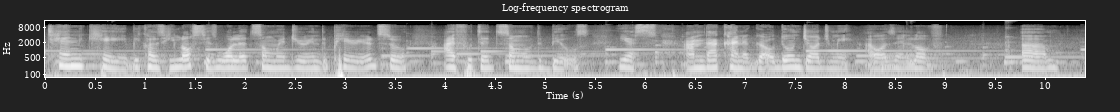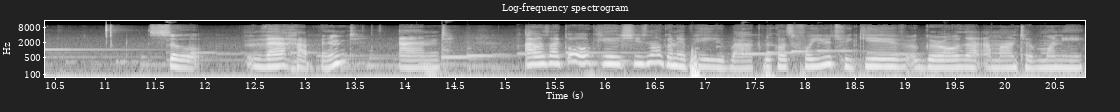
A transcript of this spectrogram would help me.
10k because he lost his wallet somewhere during the period. So I footed some of the bills. Yes, I'm that kind of girl. Don't judge me. I was in love. Um, so that happened, and I was like, oh, okay, she's not gonna pay you back because for you to give a girl that amount of money,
